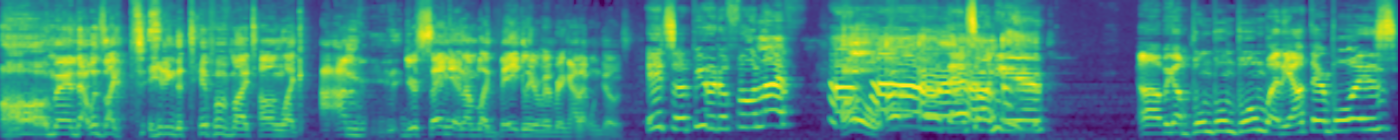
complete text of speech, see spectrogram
Oh man, that was like t- hitting the tip of my tongue. Like I- I'm, you're saying it, and I'm like vaguely remembering how that one goes. It's a beautiful life. Oh, oh, that's on here. Uh, we got Boom Boom Boom by the Out There Boys.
